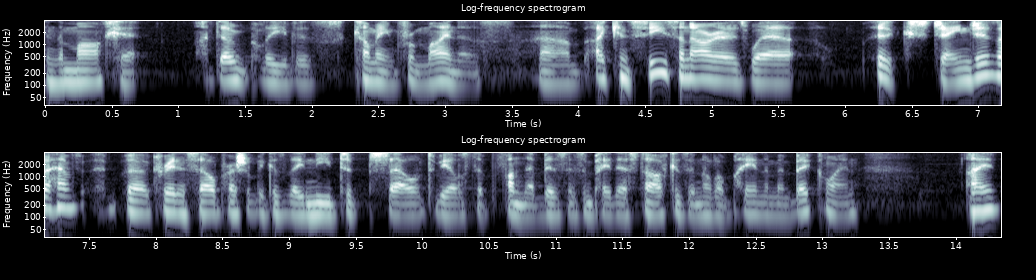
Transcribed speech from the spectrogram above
in the market, I don't believe is coming from miners. Um, I can see scenarios where exchanges I have uh, creating sell pressure because they need to sell to be able to fund their business and pay their staff because they're not all paying them in Bitcoin. I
